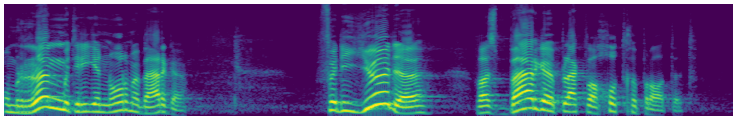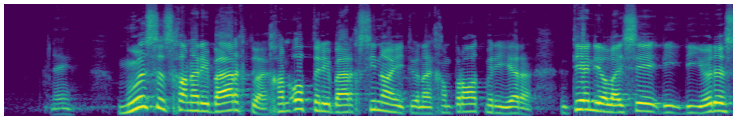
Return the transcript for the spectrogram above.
omring met hierdie enorme berge. Vir die Jode was berge 'n plek waar God gepraat het. Nê? Nee. Moses gaan na die berg toe. Hy gaan op na die berg Sinaï toe en hy gaan praat met die Here. Inteendeel, hy sê die die Jode is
